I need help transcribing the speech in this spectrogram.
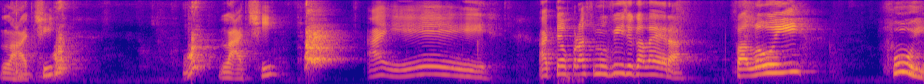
Late. Late. Aê! Até o próximo vídeo, galera. Falou e fui!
